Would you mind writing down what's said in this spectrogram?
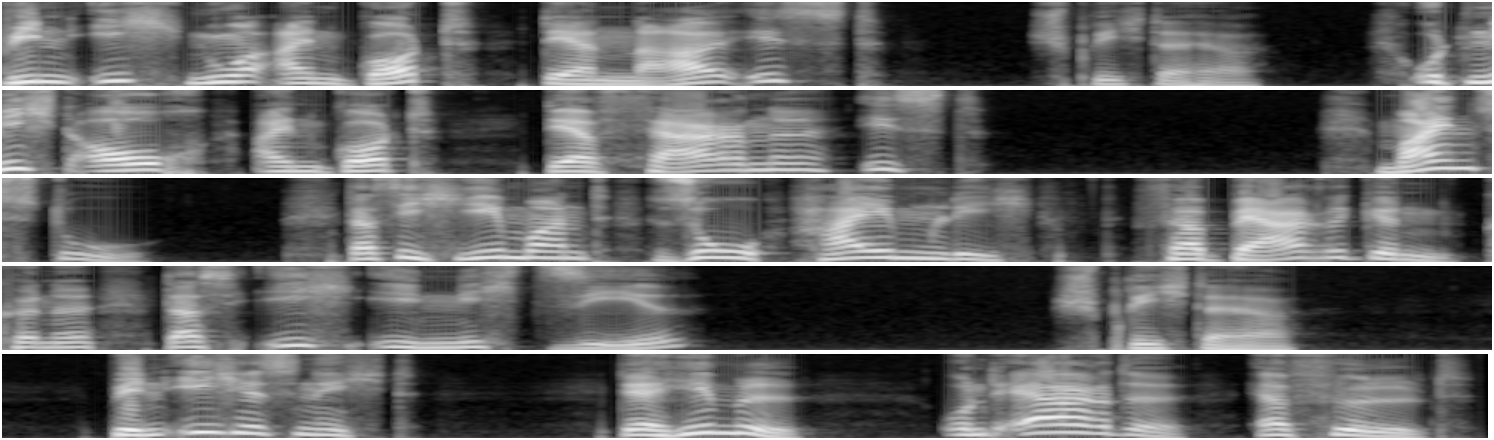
Bin ich nur ein Gott, der nahe ist? spricht der Herr, und nicht auch ein Gott, der ferne ist? Meinst du, dass sich jemand so heimlich verbergen könne, dass ich ihn nicht sehe? spricht der Herr. Bin ich es nicht, der Himmel und Erde erfüllt,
